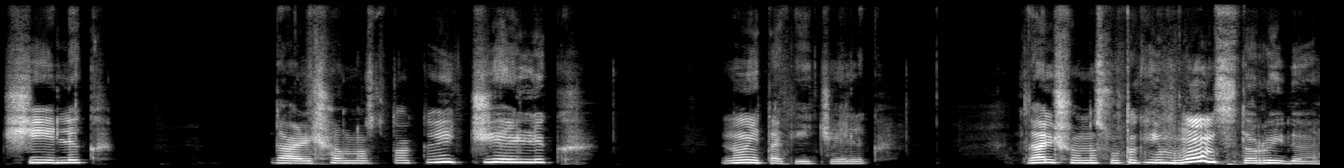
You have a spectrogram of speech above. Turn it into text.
челик. Дальше у нас такой челик. Ну и такой челик. Дальше у нас вот такие монстры, да.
